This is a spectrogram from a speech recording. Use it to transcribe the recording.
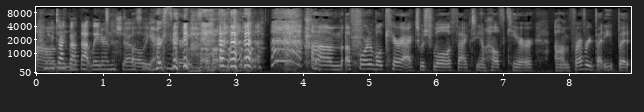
Um, we talk about that later in the show. Oh, so yeah, great. um, Affordable Care Act, which will affect you know health care um, for everybody, but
